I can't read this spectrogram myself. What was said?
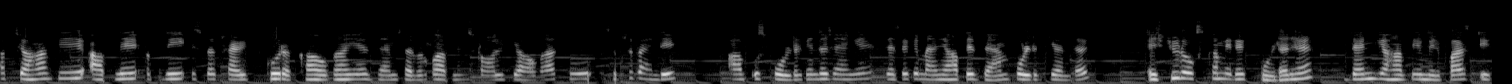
अब जहाँ पे आपने अपनी इस वेबसाइट को रखा होगा या जैम सर्वर को आपने इंस्टॉल किया होगा तो सबसे पहले आप उस फोल्डर के अंदर जाएँगे। जैसे कि मैं यहाँ पे जैम फोल्डर के अंदर एच का मेरा एक फोल्डर है। देन यहाँ पे मेरे पास एक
